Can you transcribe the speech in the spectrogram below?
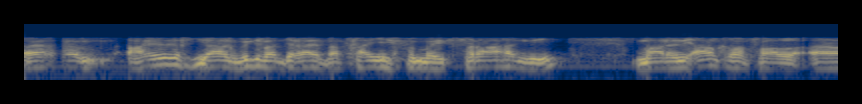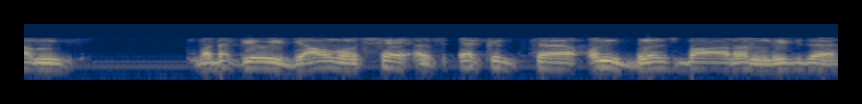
Ehm um, ja, ek weet nie wat jy wat gaan jy vir my vra nie, maar in elk geval ehm um, wat ek wil wel wil sê is ek het uh, onblusbare liefde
